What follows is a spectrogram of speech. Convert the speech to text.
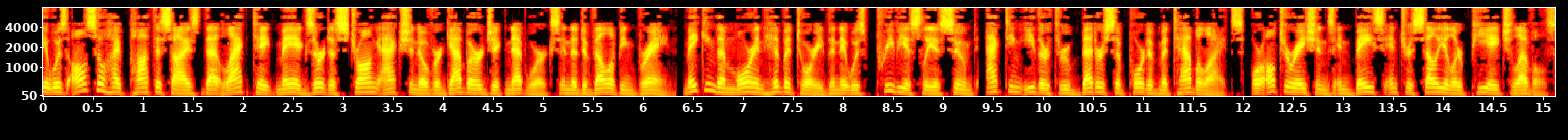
It was also hypothesized that lactate may exert a strong action over GABAergic networks in the developing brain, making them more inhibitory than it was previously assumed, acting either through better support of metabolites, or alterations in base intracellular pH levels,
